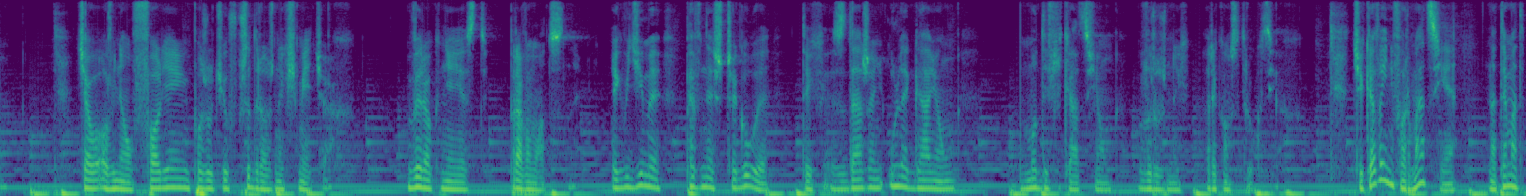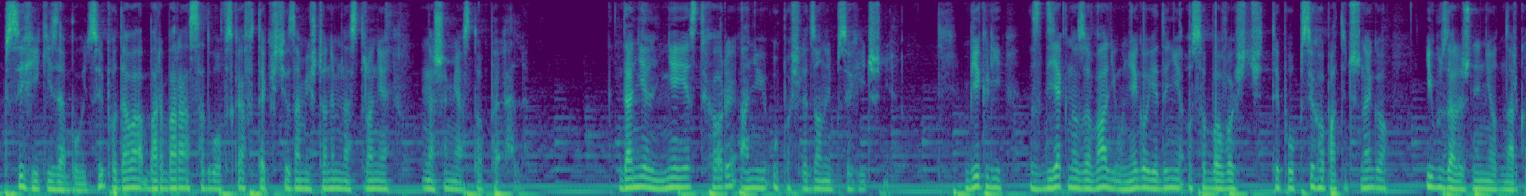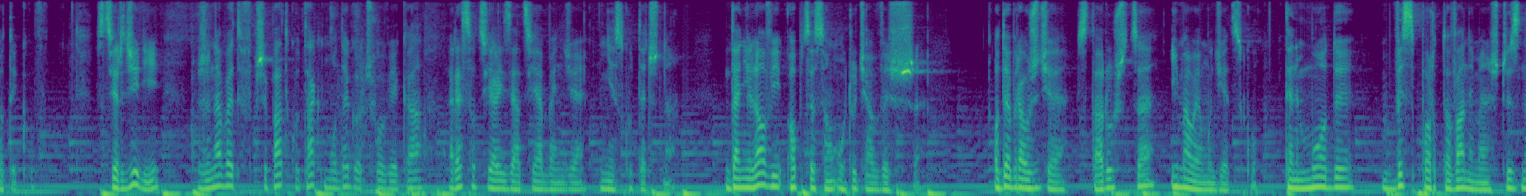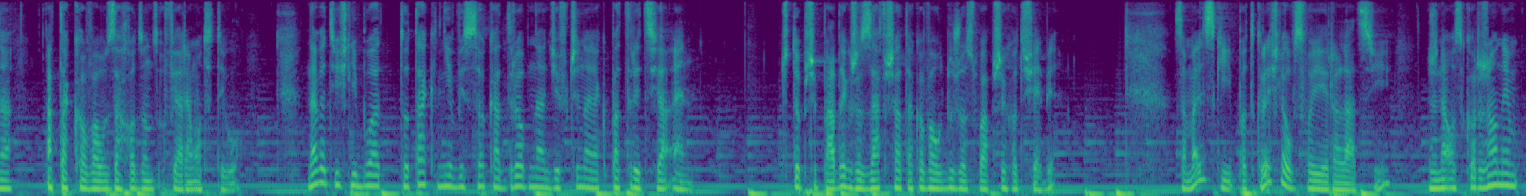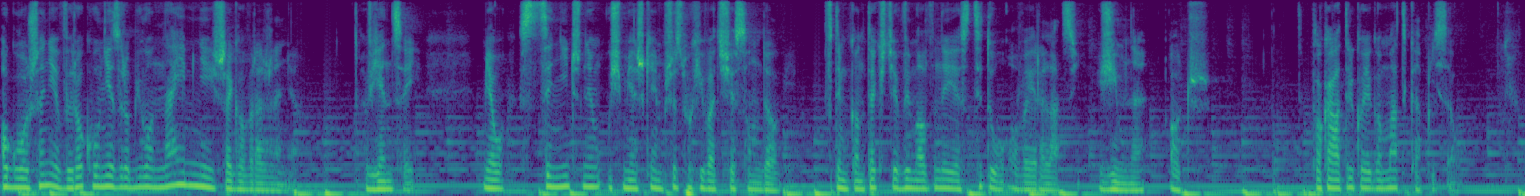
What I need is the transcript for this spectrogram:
Ciało owinął w folię i porzucił w przydrożnych śmieciach. Wyrok nie jest prawomocny. Jak widzimy, pewne szczegóły tych zdarzeń ulegają modyfikacjom w różnych rekonstrukcjach. Ciekawe informacje na temat psychiki zabójcy podała Barbara Sadłowska w tekście zamieszczonym na stronie naszemiasto.pl. Daniel nie jest chory ani upośledzony psychicznie. Biegli zdiagnozowali u niego jedynie osobowość typu psychopatycznego i uzależnienie od narkotyków. Stwierdzili, że nawet w przypadku tak młodego człowieka resocjalizacja będzie nieskuteczna. Danielowi obce są uczucia wyższe Odebrał życie staruszce i małemu dziecku. Ten młody, wysportowany mężczyzna atakował, zachodząc ofiarę od tyłu. Nawet jeśli była to tak niewysoka, drobna dziewczyna jak Patrycja N. Czy to przypadek, że zawsze atakował dużo słabszych od siebie? Zamelski podkreślał w swojej relacji, że na oskarżonym ogłoszenie wyroku nie zrobiło najmniejszego wrażenia. Więcej, miał z cynicznym uśmieszkiem przysłuchiwać się sądowi. W tym kontekście wymowny jest tytuł owej relacji Zimne oczy. Płakała tylko jego matka, pisał.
